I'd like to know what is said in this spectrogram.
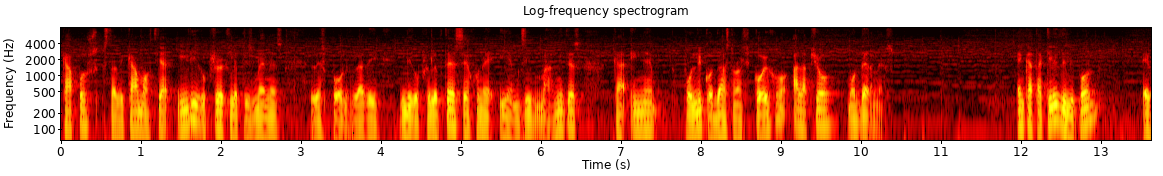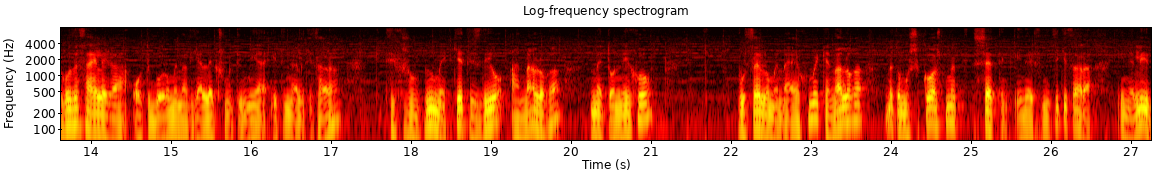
κάπως στα δικά μου αυτιά λίγο πιο εκλεπτισμένες Les Paul, δηλαδή λίγο πιο λεπτές, έχουν EMG μαγνήτες, είναι πολύ κοντά στον αρχικό ήχο, αλλά πιο μοντέρνες. Εν κατακλείδη λοιπόν, εγώ δεν θα έλεγα ότι μπορούμε να διαλέξουμε τη μία ή την άλλη κιθάρα και τις χρησιμοποιούμε και τις δύο ανάλογα με τον ήχο που θέλουμε να έχουμε και ανάλογα με το μουσικό ας πούμε setting. Είναι ρυθμική κιθάρα, είναι lead.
